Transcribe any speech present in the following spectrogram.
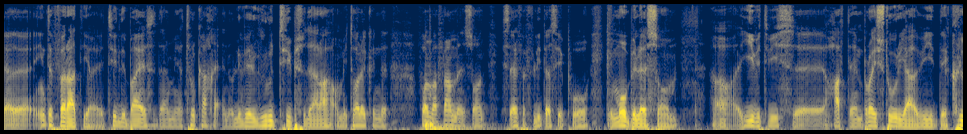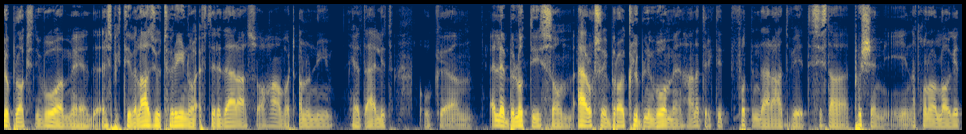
jag, inte för att jag är tydlig bias där men jag tror kanske en Olivier Giroud typ sådär Om Italien kunde forma fram en sån istället för att förlita sig på Immobile som Ja, givetvis eh, haft en bra historia vid klubblagsnivå med respektive Lazio och Torino. Efter det där så har han varit anonym, helt ärligt. Och ehm, eller Belotti som är också i bra klubbnivå men han har inte riktigt fått den där du vet, sista pushen i nationallaget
